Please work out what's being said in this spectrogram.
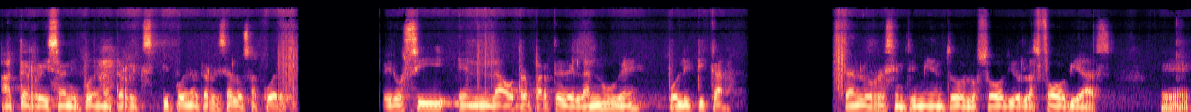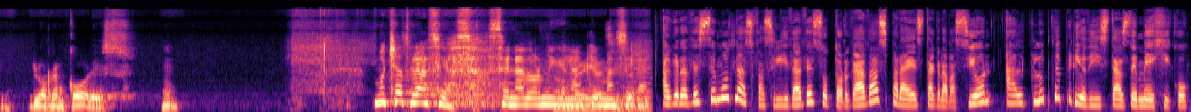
aterrizan y pueden, aterrizar, y pueden aterrizar los acuerdos. Pero sí en la otra parte de la nube política están los resentimientos, los odios, las fobias, eh, los rencores. Muchas gracias, senador Miguel Ángel Mancera. Agradecemos las facilidades otorgadas para esta grabación al Club de Periodistas de México.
